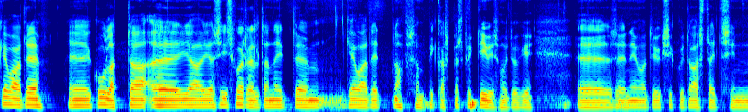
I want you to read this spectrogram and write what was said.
kevade eh, kuulata eh, ja, ja siis võrrelda neid kevadeid, noh, see on pikas perspektiivis muidugi, see niimoodi üksikuid aastaid siin,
